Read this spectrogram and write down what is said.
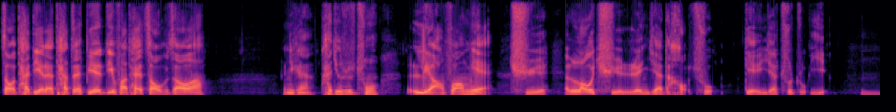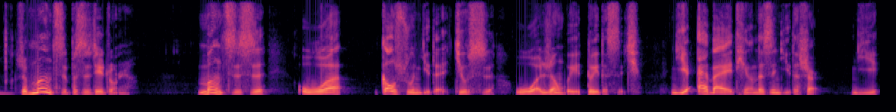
找他爹来，他在别的地方他也找不着啊。你看，他就是从两方面去捞取人家的好处，给人家出主意。嗯，说孟子不是这种人，孟子是我告诉你的，就是我认为对的事情，你爱不爱听那是你的事儿，你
